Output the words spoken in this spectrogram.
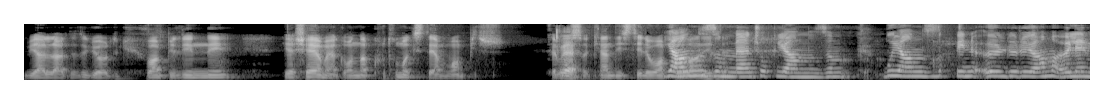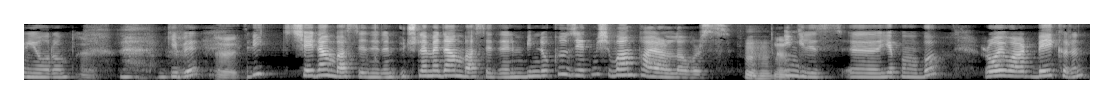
bir yerlerde de gördük. Vampirliğini yaşayamayan, ondan kurtulmak isteyen vampir. Teması evet. kendi isteğiyle vampir Yalnızım olan ben çok yalnızım. Bu yalnızlık beni öldürüyor ama ölemiyorum evet. gibi. Evet. Bir şeyden bahsedelim. Üçlemeden bahsedelim. 1970 Vampire Lovers. Hı hı. Evet. İngiliz e, yapımı bu. Roy Ward Baker'ın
